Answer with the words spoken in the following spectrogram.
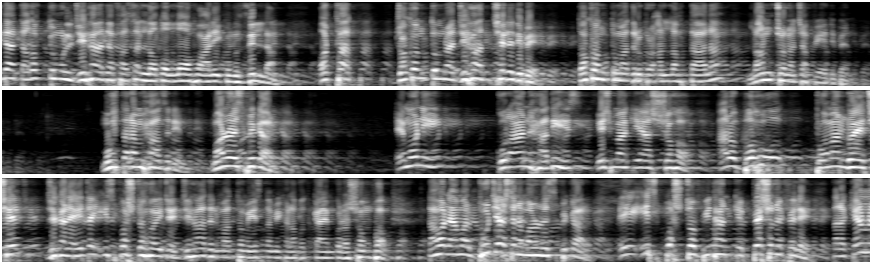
ইদা তারাকতুমুল জিহাদ ফাসাল্লাহ আলাইকুম জিল্লা। অর্থাৎ, যখন তোমরা জিহাদ ছেড়ে দিবে, তখন তোমাদের উপর আল্লাহ তাআলা লাঞ্ছনা চাপিয়ে দিবেন। মুহতারাম হাজরিন, মাননীয় স্পিকার, এমনই কোরআন, হাদিস, ইজমা কিয়াস সহ আরও বহু প্রমাণ রয়েছে যেখানে এটাই স্পষ্ট হয়ে যায় জিহাদের মাধ্যমে ইসলামী খেলাফত কায়েম করা সম্ভব। তাহলে আমার বুঝে আসে না মাননীয় স্পিকার, এই স্পষ্ট বিধানকে পেছনে ফেলে তারা কেন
